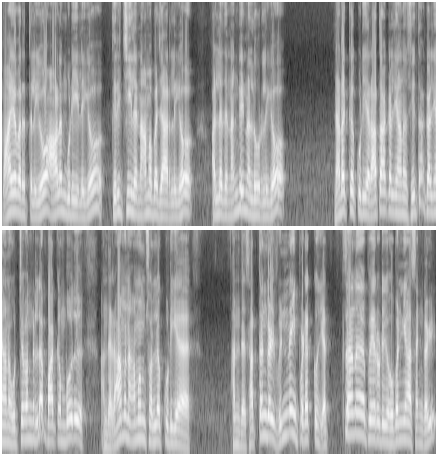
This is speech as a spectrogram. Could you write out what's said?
மாயவரத்துலேயோ ஆலங்குடியிலையோ திருச்சியில் நாமபஜார்லேயோ அல்லது நங்கைநல்லூர்லேயோ நடக்கக்கூடிய ராதா கல்யாணம் சீதா கல்யாண உற்சவங்கள்லாம் பார்க்கும்போது அந்த ராமநாமம் சொல்லக்கூடிய அந்த சத்தங்கள் விண்ணை பிடக்கும். எத்தனை பேருடைய உபன்யாசங்கள்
